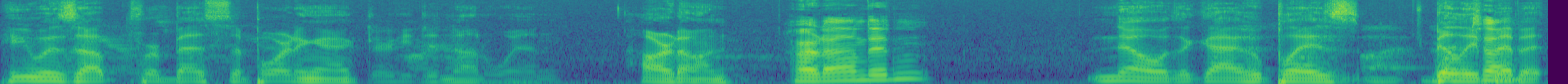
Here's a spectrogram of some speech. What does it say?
He was up for best supporting actor. He did not win. Hard on. Hard on didn't. No, the guy who plays Billy Time? Bibbit.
